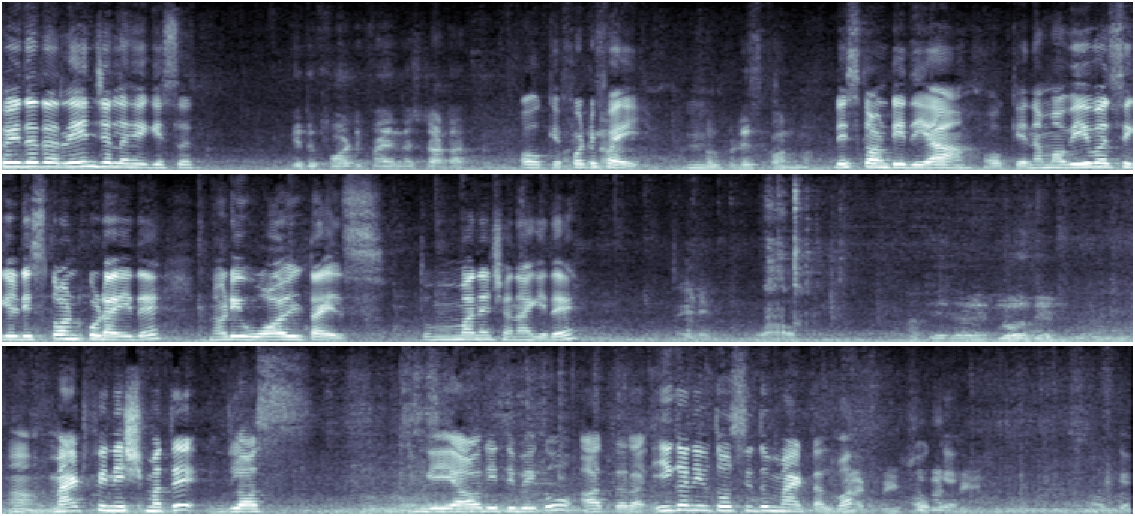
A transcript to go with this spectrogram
ಸೊ ಇದರ ರೇಂಜ್ ಎಲ್ಲ ಹೇಗೆ ಸರ್ ಇದು ಫೋರ್ಟಿ ಫೈವ್ ಇಂದ ಸ್ಟಾರ್ಟ್ ಆಗ್ತದೆ. Okay forty five discount discount ಇದೆಯಾ? ಓಕೆ ನಮ್ಮ ವೀವರ್ಸಿಗೆ ಡಿಸ್ಕೌಂಟ್ ಕೂಡ ಇದೆ. ನೋಡಿ ವಾಲ್ ಟೈಲ್ಸ್ ತುಂಬಾ ಚೆನ್ನಾಗಿದೆ. ಹಾಂ ಮ್ಯಾಟ್ ಫಿನಿಶ್ ಮತ್ತು ಗ್ಲಾಸ್ ನಿಮಗೆ ಯಾವ ರೀತಿ ಬೇಕು ಆ ಥರ. ಈಗ ನೀವು ತೋರಿಸಿದ್ದು ಮ್ಯಾಟ್ ಅಲ್ವಾ? ಓಕೆ ಓಕೆ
